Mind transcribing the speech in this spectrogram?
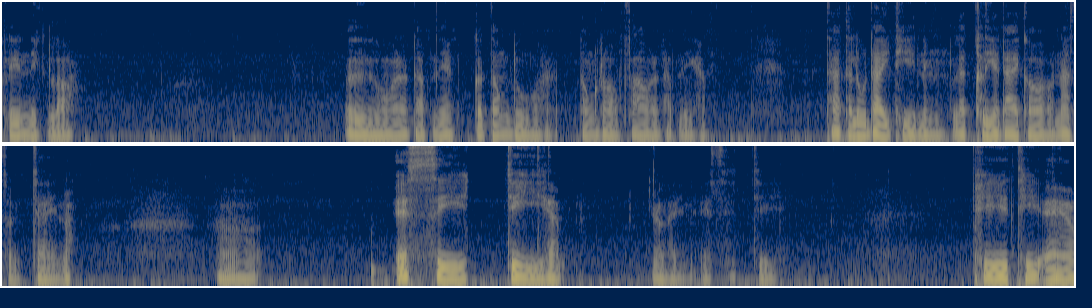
คลินิกเหรอ เออมว่าระดับเนี้ยก็ต้องดูฮะ ต้องรอเฝ้าระดับนี้ครับ ถ้าทะลุได้อีกทีหนึ่งและเคลียร์ได้ก็น่าสนใจเนาะเอ่อ SCG ครับ อะไรเนี่ย SCG PTL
